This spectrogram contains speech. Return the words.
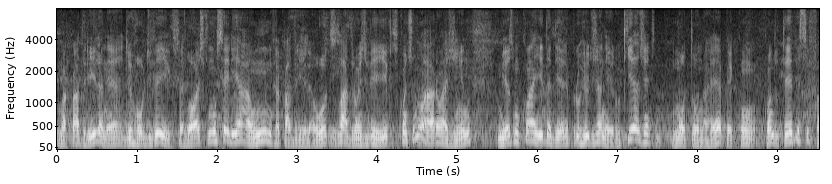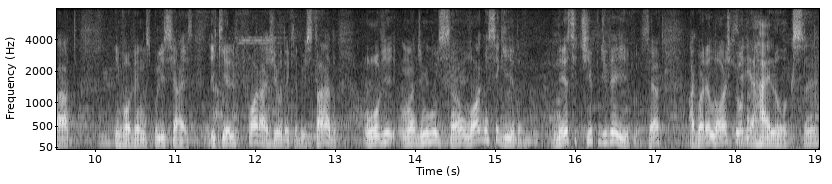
uma quadrilha né, de roubo de veículos. É lógico que não seria a única quadrilha. Outros ladrões de veículos continuaram agindo, mesmo com a ida dele para o Rio de Janeiro. O que a gente notou na época, é quando teve esse fato envolvendo os policiais e que ele foragiu daqui do Estado, houve uma diminuição logo em seguida, nesse tipo de veículo, certo? Agora é lógico que... Seria outra... Hilux, né?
